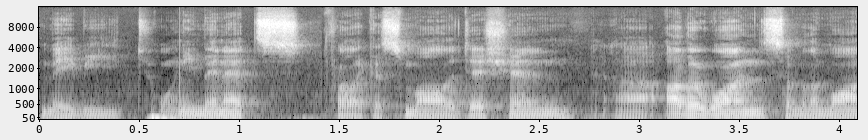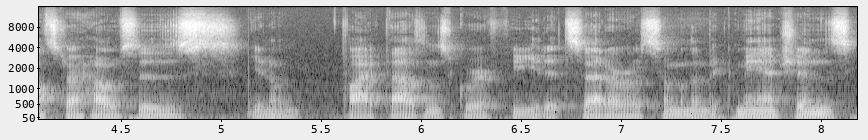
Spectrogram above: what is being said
maybe 20 minutes for like a small addition. Uh, other ones, some of the monster houses, you know, 5,000 square feet, et cetera. Some of the McMansions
